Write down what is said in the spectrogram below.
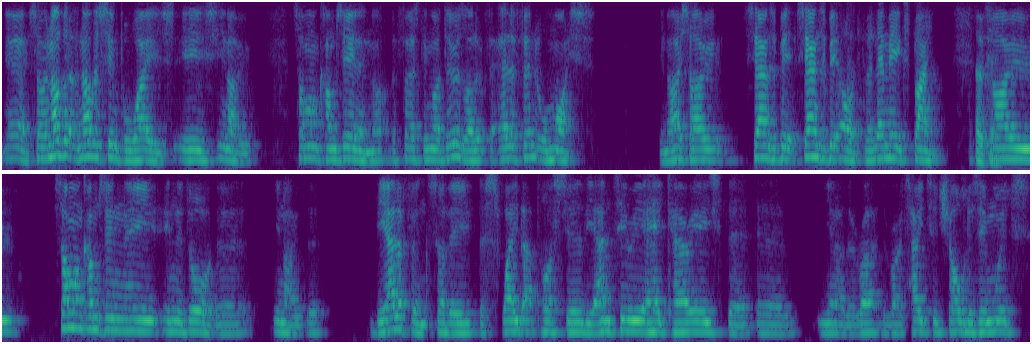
Yeah. So another another simple way is is you know someone comes in and the first thing I do is I look for elephant or mice. You know, so sounds a bit sounds a bit odd, but let me explain. Okay. So someone comes in the in the door. The you know the the elephants are the the sway back posture, the anterior head carriage, the the you know the right the rotated shoulders inwards,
